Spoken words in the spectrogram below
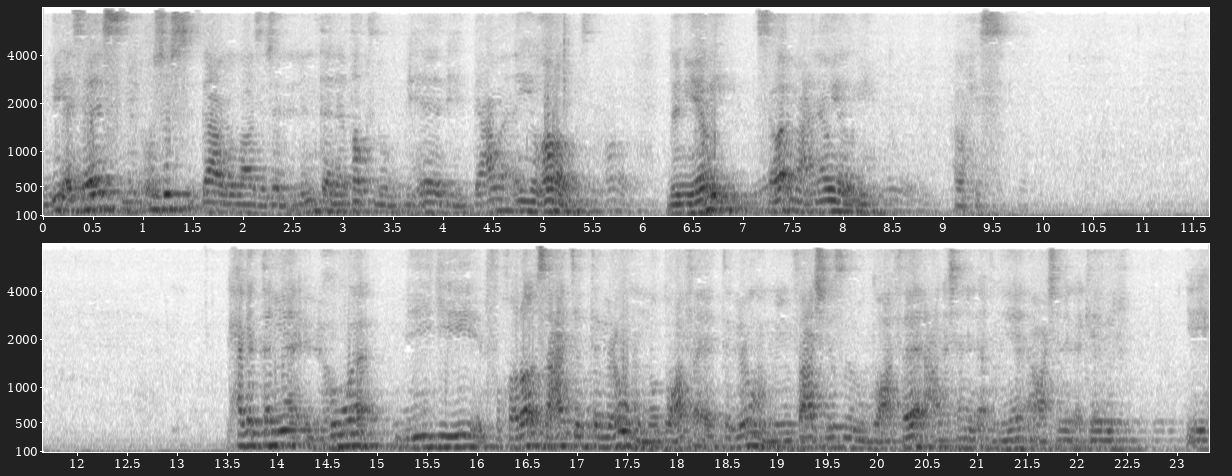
ودي أساس من أسس الدعوة الله عز وجل. اللي أنت لا تطلب بهذه الدعوة أي غرض دنيوي سواء معنوي أو إيه؟ أو حسي الحاجة الثانية اللي هو بيجي الفقراء ساعات يتبعوهم والضعفاء يتبعوهم. ما ينفعش يظلم الضعفاء علشان الأغنياء أو عشان الأكابر. إيه؟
